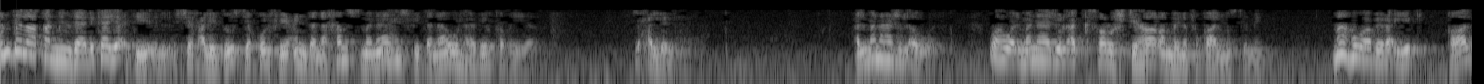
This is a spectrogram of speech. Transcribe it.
انطلاقا من ذلك يأتي الشيخ علي دوس يقول في عندنا خمس مناهج في تناول هذه القضية. يحللها. المنهج الأول وهو المنهج الأكثر اشتهارا بين فقهاء المسلمين. ما هو برأيك؟ قال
